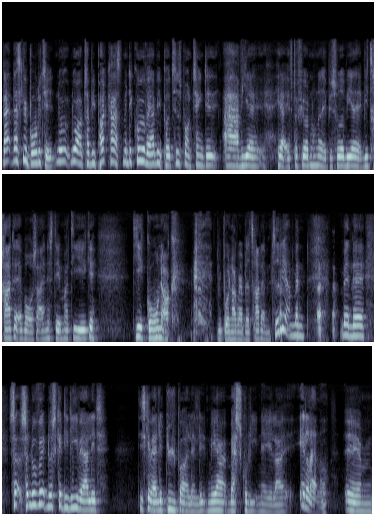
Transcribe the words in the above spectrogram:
Hvad, hvad skal vi bruge det til? Nu, nu optager vi podcast, men det kunne jo være, at vi på et tidspunkt tænkte, ah, vi er her efter 1400 episoder, vi er, vi er trætte af vores egne stemmer, de er ikke, de er ikke gode nok. vi burde nok være blevet trætte af dem tidligere, men, men øh, så, så nu, nu skal de lige være lidt, de skal være lidt dybere, eller lidt mere maskuline, eller et eller andet. Øhm,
